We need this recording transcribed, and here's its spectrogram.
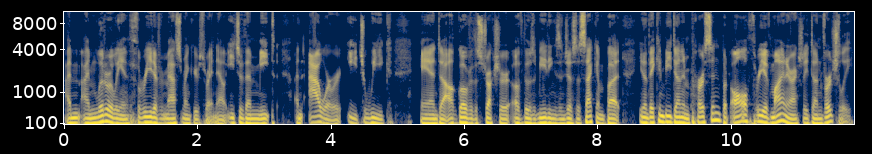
I'm, I'm literally in three different mastermind groups right now. Each of them meet an hour each week. And uh, I'll go over the structure of those meetings in just a second. But, you know, they can be done in person, but all three of mine are actually done virtually.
